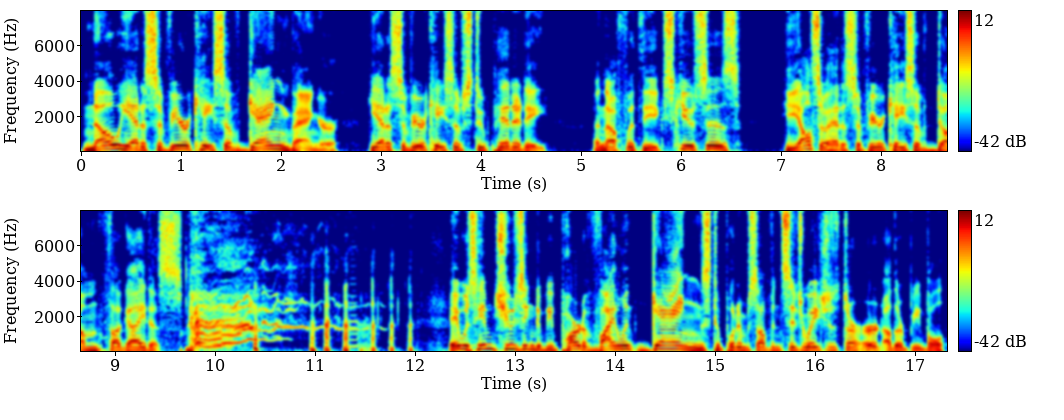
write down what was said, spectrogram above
No, he had a severe case of gangbanger. He had a severe case of stupidity. Enough with the excuses. He also had a severe case of dumb thugitis. it was him choosing to be part of violent gangs to put himself in situations to hurt other people,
